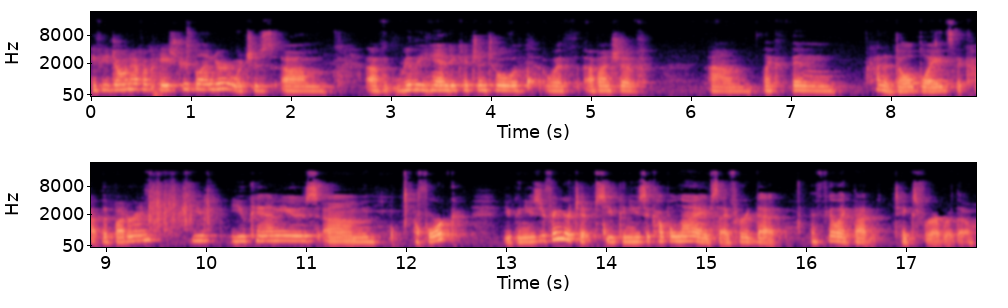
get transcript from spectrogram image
if you don't have a pastry blender, which is um, a really handy kitchen tool with, with a bunch of um, like thin kind of dull blades that cut the butter in. You, you can use um, a fork. You can use your fingertips. You can use a couple knives. I've heard that. I feel like that takes forever though.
